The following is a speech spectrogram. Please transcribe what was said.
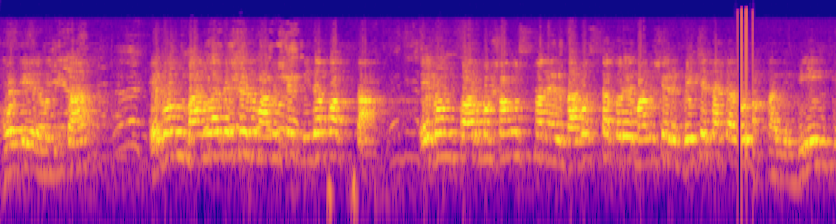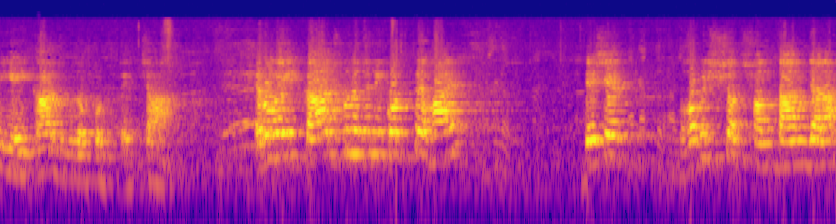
ভোটের অধিকার এবং বাংলাদেশের মানুষের নিরাপত্তা এবং কর্মসংস্থানের ব্যবস্থা করে মানুষের বেঁচে থাকার অভাবে বিএনপি এই কাজগুলো করতে চায়। এবং এই কাজগুলো যদি করতে হয় দেশের ভবিষ্যৎ সন্তান যারা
